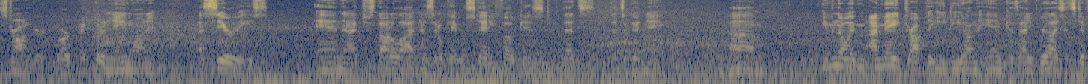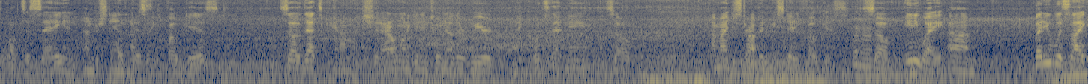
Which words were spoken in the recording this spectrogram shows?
stronger, or I put a name on it, a series. And then I just thought a lot, and I said, okay, well, steady focused. That's that's a good name. Um, even though it, I may drop the ed on the end because I realize it's difficult to say and understand that I'm saying focused. So that's and I'm like, shit, I don't want to get into another weird like, what's that name? So I might just drop it and be steady focused. Mhm. So anyway, um, but it was like,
